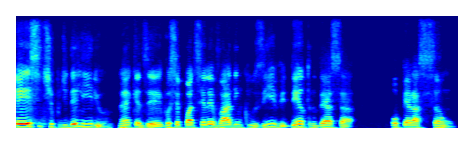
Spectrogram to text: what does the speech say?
é esse tipo de delírio, né? quer dizer, você pode ser levado, inclusive, dentro dessa operação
